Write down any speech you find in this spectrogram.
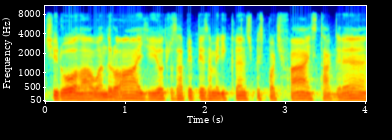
tirou lá o Android e outros apps americanos, tipo Spotify, Instagram.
